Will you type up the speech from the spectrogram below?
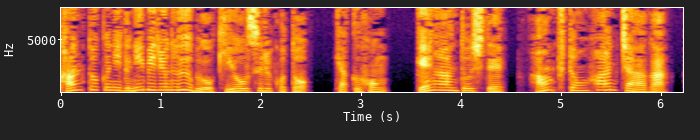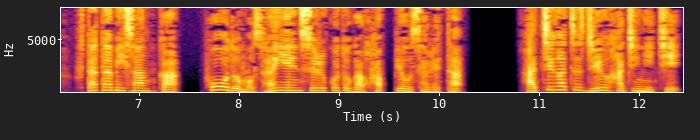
監督にドゥニビル・ヌーブを起用すること、脚本、原案として、ハンプトン・ファンチャーが再び参加、フォードも再演することが発表された。8月18日、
